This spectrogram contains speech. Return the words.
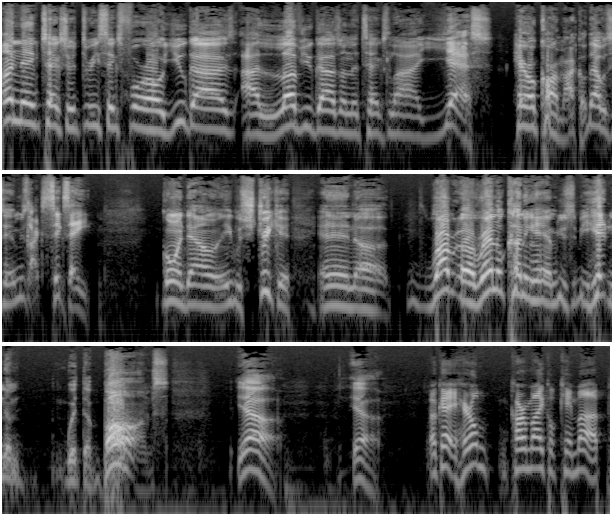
Unnamed texter three six four zero. You guys, I love you guys on the text line. Yes, Harold Carmichael. That was him. He's like six eight, going down. He was streaking, and uh, Robert uh, Randall Cunningham used to be hitting him with the bombs. Yeah, yeah. Okay, Harold Carmichael came up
